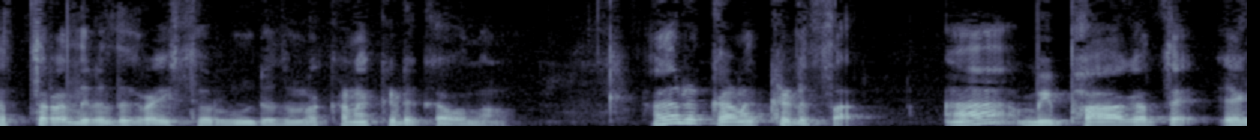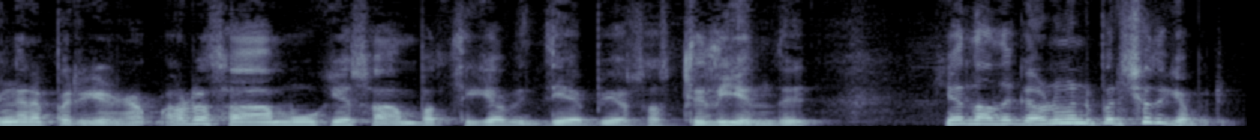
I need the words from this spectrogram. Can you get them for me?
എത്ര ദളിത് ക്രൈസ്തവർ ഉണ്ട് എന്നുള്ള കണക്കെടുക്കാവുന്നതാണ്. അങ്ങനെ കണക്കെടുത്താൽ ആ വിഭാഗത്തെ എങ്ങനെ പരിഗണിക്കണം? അവരുടെ സാമൂഹ്യ സാമ്പത്തിക വിദ്യാഭ്യാസ സ്ഥിതി എന്ത്? എന്നത് ഗവൺമെന്റ് പരിശോധിക്കാൻ പറ്റും.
